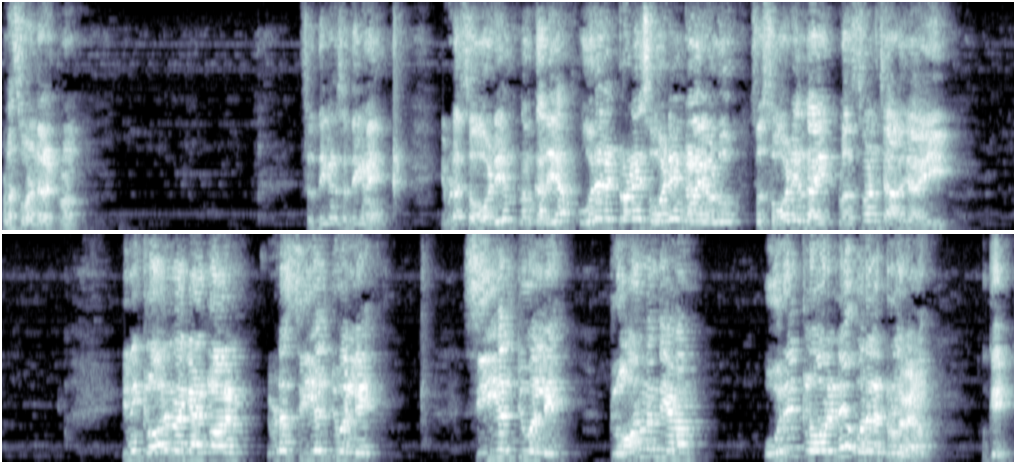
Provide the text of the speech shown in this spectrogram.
പ്ലസ് വൺ ഇലക്ട്രോൺ ശ്രദ്ധിക്കണേ ശ്രദ്ധിക്കണേ. ഇവിടെ സോഡിയം നമുക്കറിയാം ഒരു ഇലക്ട്രോണേ സോഡിയം കളയുള്ളൂ. സോ സോഡിയം എന്തായി? പ്ലസ് വൺ ചാർജ് ആയി. ഇനി ക്ലോറിൻ നോക്കിയാണ് ക്ലോറിൻ ഇവിടെ സി എൽ ടു അല്ലേ? സി എൽ ടു അല്ലേ? ക്ലോറിൻ എന്ത് ചെയ്യണം? ഒരു ക്ലോറിന് ഒരു ഇലക്ട്രോൺ വേണം. ഓക്കെ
